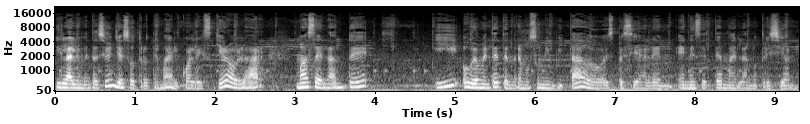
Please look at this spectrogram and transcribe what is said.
Y la alimentación ya es otro tema del cual les quiero hablar más adelante. Y obviamente tendremos un invitado especial en, en ese tema de la nutrición.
